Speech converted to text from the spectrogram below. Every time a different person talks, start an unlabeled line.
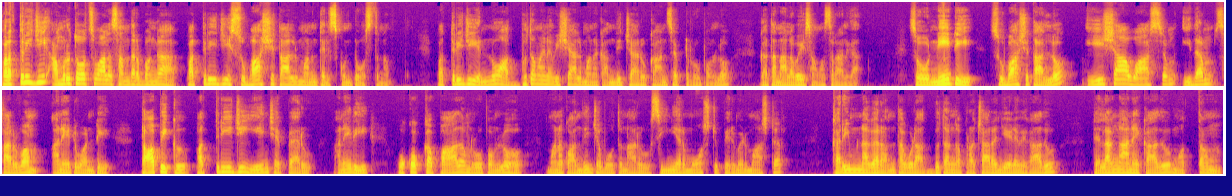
పత్రిజీ అమృతోత్సవాల సందర్భంగా పత్రిజీ సుభాషితాలు మనం తెలుసుకుంటూ వస్తున్నాం. పత్రిజీ ఎన్నో అద్భుతమైన విషయాలు మనకు అందించారు కాన్సెప్ట్ రూపంలో గత నలభై సంవత్సరాలుగా. సో నేటి సుభాషితాల్లో ఈశావాస్యం ఇదం సర్వం అనేటువంటి టాపిక్ పత్రిజీ ఏం చెప్పారు అనేది ఒక్కొక్క పాదం రూపంలో మనకు అందించబోతున్నారు senior most pyramid master. Karimnagar అంతా కూడా అద్భుతంగా ప్రచారం చేయడమే కాదు తెలంగాణే కాదు మొత్తం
